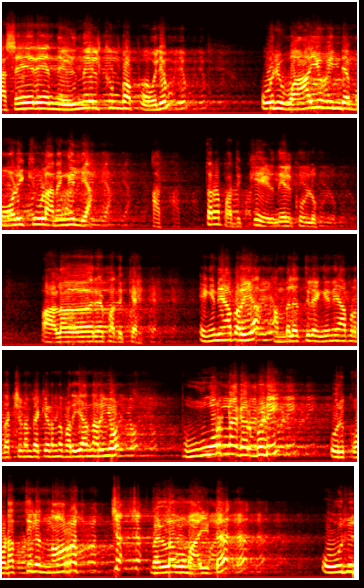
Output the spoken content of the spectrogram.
കസേരയെന്ന് എഴുന്നേൽക്കുമ്പോ പോലും ഒരു വായുവിന്റെ മോളിക്യൂൾ അനങ്ങില്ല. അത്ര പതുക്കെ എഴുന്നേൽക്കുള്ളൂ. വളരെ പതുക്കെ. എങ്ങനെയാ പറയാ? അമ്പലത്തിൽ എങ്ങനെയാ പ്രദക്ഷിണം വെക്കണമെന്ന് പറയാന്നറിയോ? പൂർണ ഗർഭിണി ഒരു കുടത്തിൽ നിറച്ച വെള്ളവുമായിട്ട് ഒരു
